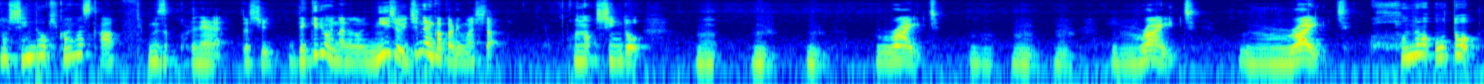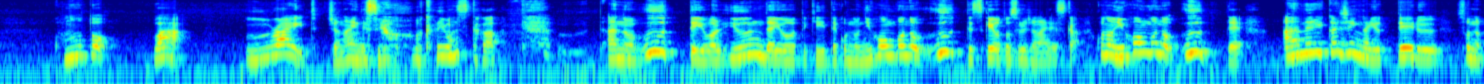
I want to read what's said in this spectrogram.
の振動聞こえますかむずこれね私できるようになるのに21年かかりましたこの振動ううう right. Right. Right. この音。この音は right じゃないんですよ。わかりますか？あの、うって言わ言うんだよって聞いて、この日本語のうってつけようとするじゃないですか。この日本語のうって、アメリカ人が言っている、その、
